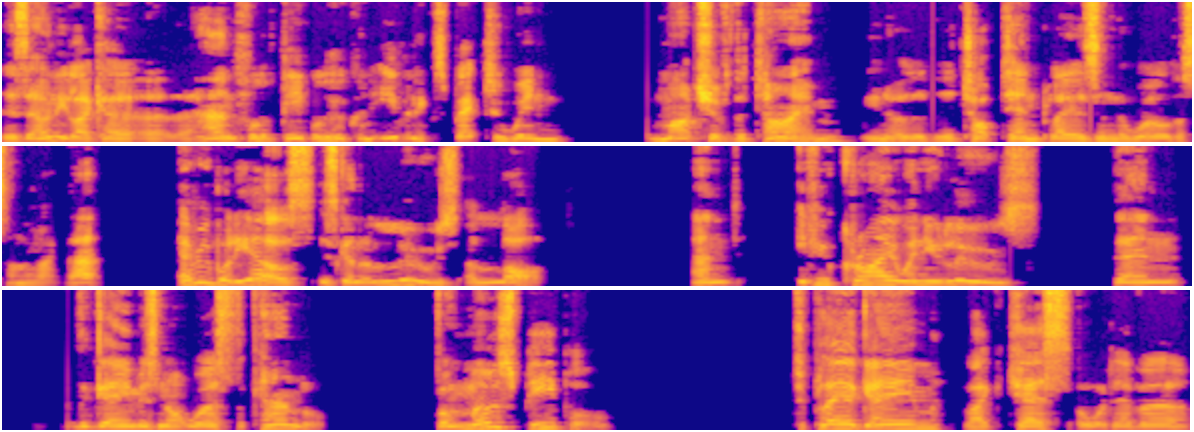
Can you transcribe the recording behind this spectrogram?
There's only like a, a handful of people who can even expect to win much of the time, you know, the, the top 10 players in the world or something like that. Everybody else is going to lose a lot. And if you cry when you lose, then the game is not worth the candle. For most people, to play a game like chess or whatever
